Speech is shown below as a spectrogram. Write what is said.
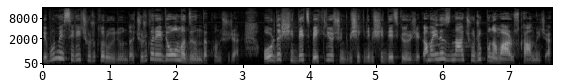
ve bu meseleyi çocuklar uyduğunda, çocuklar evde olmadığında konuşacak. Orada şiddet bekliyor çünkü bir şekilde bir şiddet görecek ama en azından çocuk buna maruz kalmayacak.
